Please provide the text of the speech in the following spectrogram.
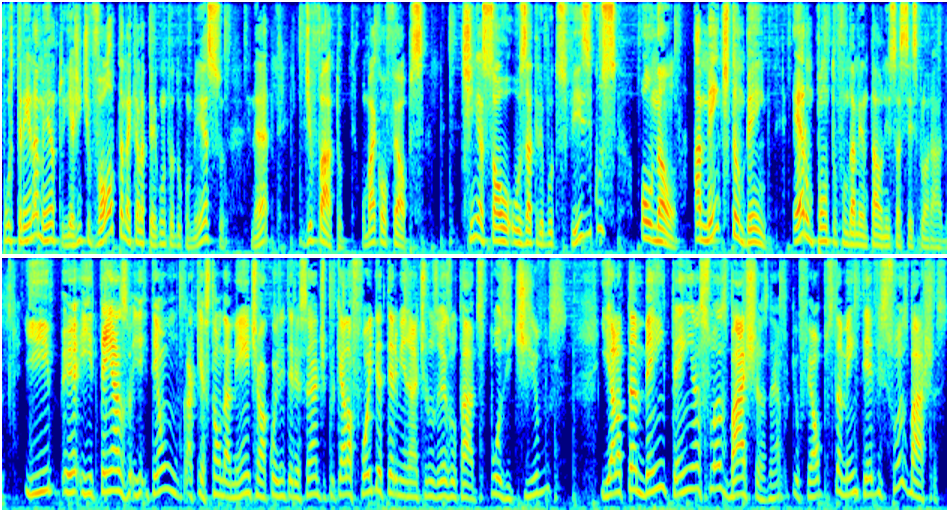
por treinamento. E a gente volta naquela pergunta do começo, né? de fato, o Michael Phelps tinha só os atributos físicos ou não? A mente também era um ponto fundamental nisso a ser explorado. E, e, e tem, as, e tem um, a questão da mente, é uma coisa interessante, porque ela foi determinante nos resultados positivos e ela também tem as suas baixas, né? Porque o Phelps também teve suas baixas.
